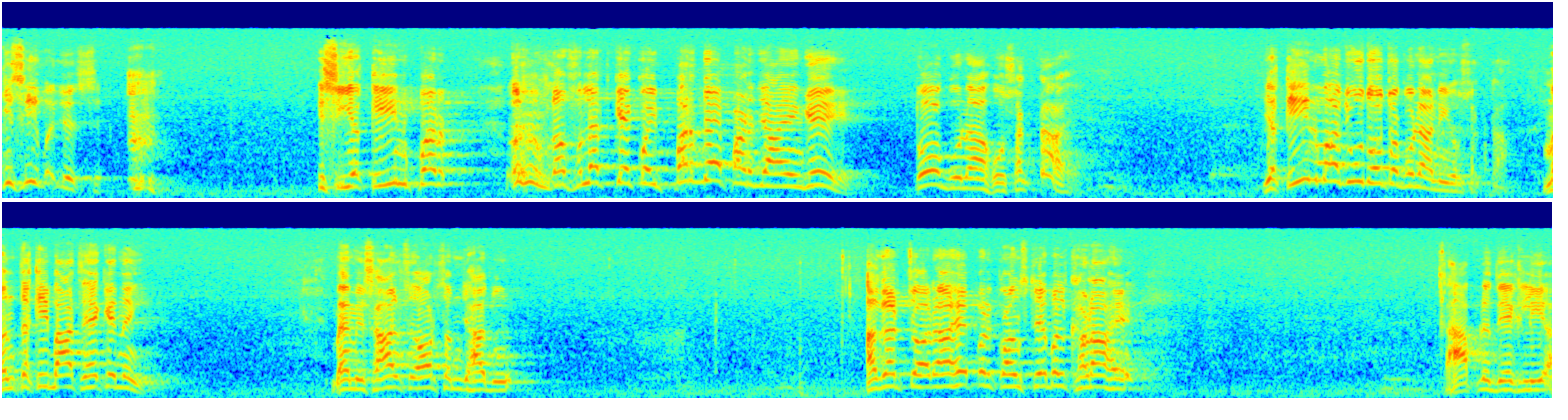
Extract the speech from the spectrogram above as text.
کسی وجہ سے۔ اس یقین پر غفلت کے کوئی پردے پڑ جائیں گے تو گناہ ہو سکتا ہے۔ یقین موجود ہو تو گناہ نہیں ہو سکتا۔ منطقی بات ہے کہ نہیں؟ میں مثال سے اور سمجھا دوں۔ اگر چوراہے پر کانسٹیبل کھڑا ہے آپ نے دیکھ لیا۔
